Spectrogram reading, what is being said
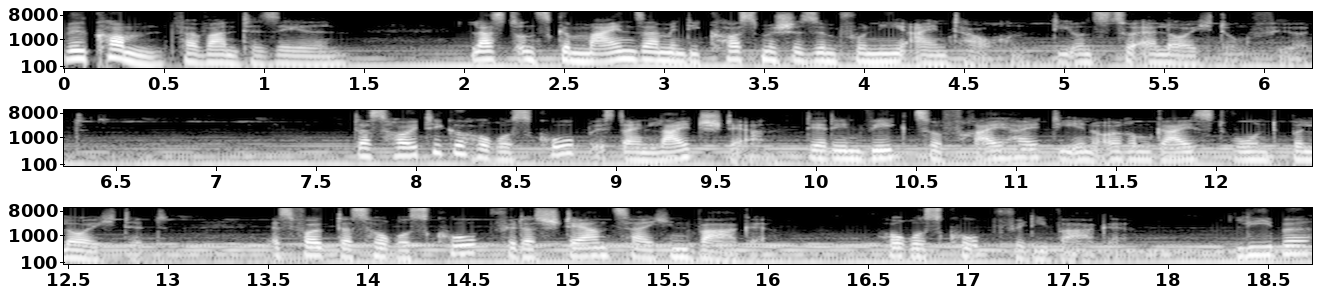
Willkommen, verwandte Seelen. Lasst uns gemeinsam in die kosmische Symphonie eintauchen, die uns zur Erleuchtung führt. Das heutige Horoskop ist ein Leitstern, der den Weg zur Freiheit, die in eurem Geist wohnt, beleuchtet. Es folgt das Horoskop für das Sternzeichen Waage. Horoskop für die Waage. Liebe,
